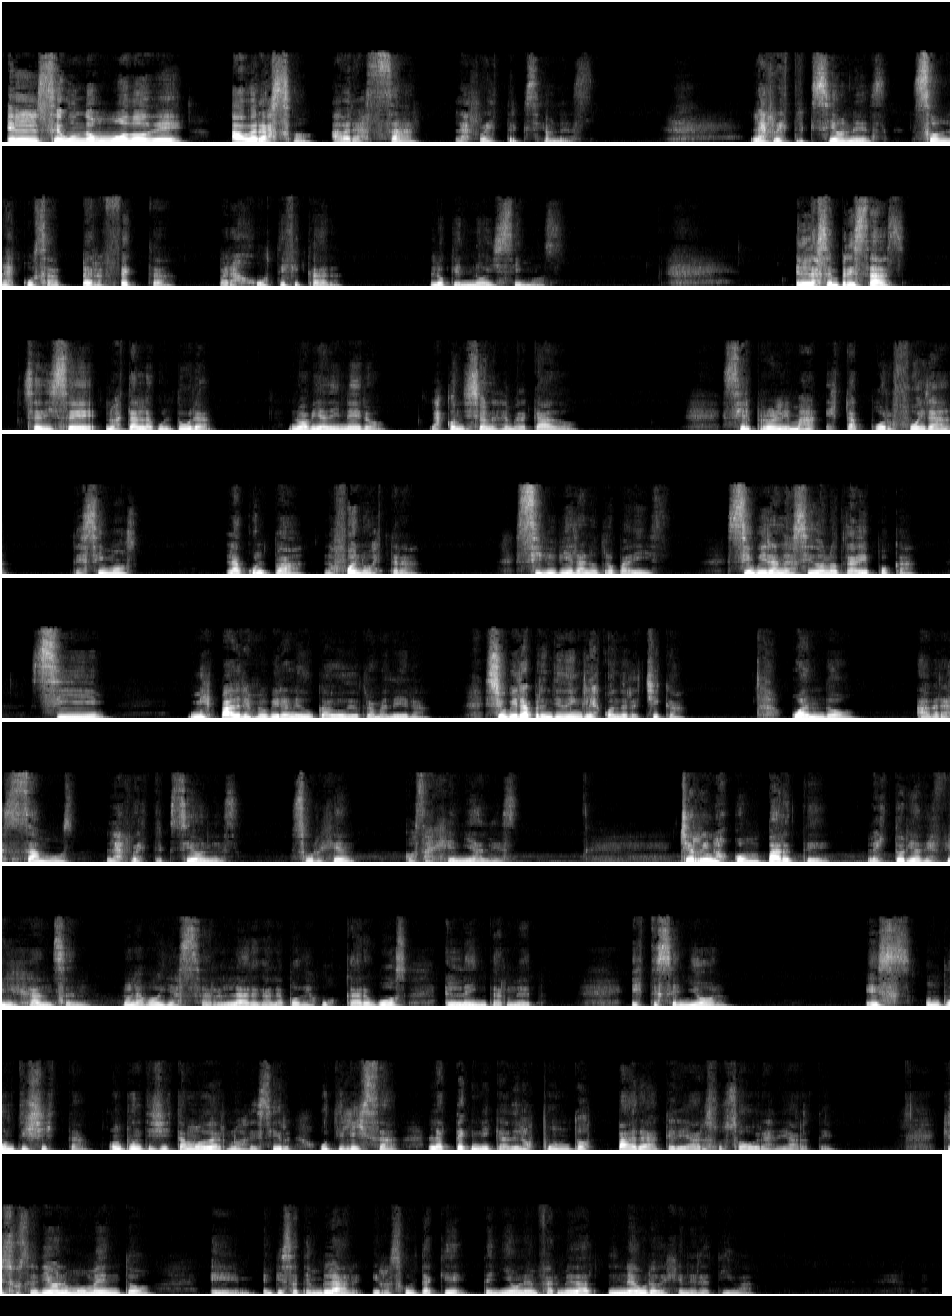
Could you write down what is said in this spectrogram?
El segundo modo de abrazo, abrazar las restricciones. Las restricciones son la excusa perfecta para justificar lo que no hicimos. En las empresas se dice no está en la cultura, no había dinero, las condiciones de mercado. Si el problema está por fuera, decimos, la culpa no fue nuestra. Si viviera en otro país, si hubiera nacido en otra época, si mis padres me hubieran educado de otra manera, si hubiera aprendido inglés cuando era chica. Cuando abrazamos las restricciones, surgen cosas geniales. Cherry nos comparte la historia de Phil Hansen. No la voy a hacer larga, la podés buscar vos en la internet. Este señor es un puntillista, un puntillista moderno, es decir, utiliza la técnica de los puntos para crear sus obras de arte. ¿Qué sucedió en un momento? Eh, empieza a temblar y resulta que tenía una enfermedad neurodegenerativa.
